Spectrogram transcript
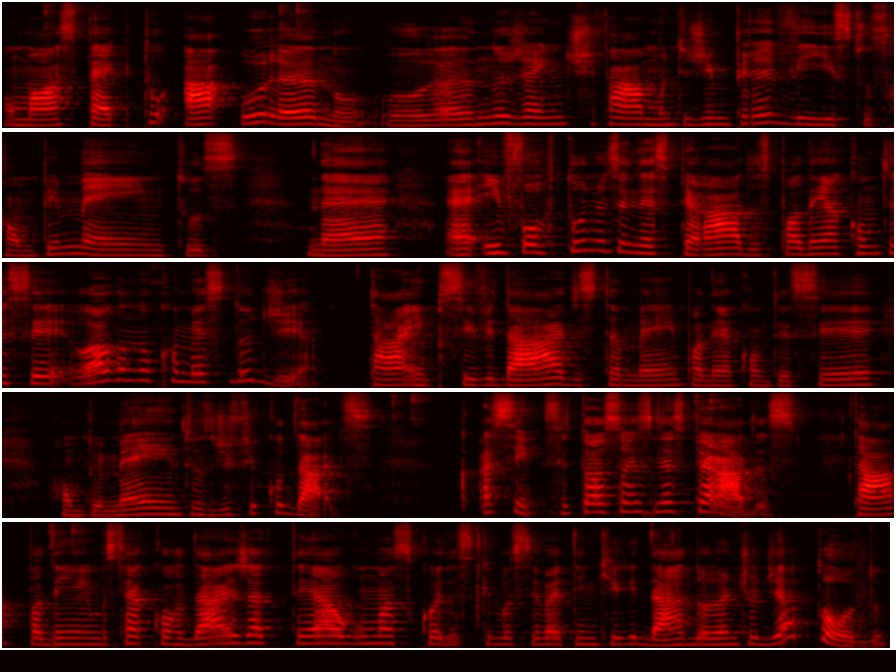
um mau aspecto a Urano. Urano, gente, fala muito de imprevistos, rompimentos, né, é, infortúnios inesperados podem acontecer logo no começo do dia, tá? Impulsividades também podem acontecer, rompimentos, dificuldades. Assim, situações inesperadas, tá? Podem você acordar e já ter algumas coisas que você vai ter que lidar durante o dia todo.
